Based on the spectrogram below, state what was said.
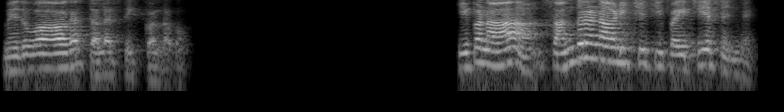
மெதுவாக தளர்த்தி கொள்ளவும். இப்ப நான் சந்திர நாடி சுத்தி பயிற்சியை செஞ்சேன்.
